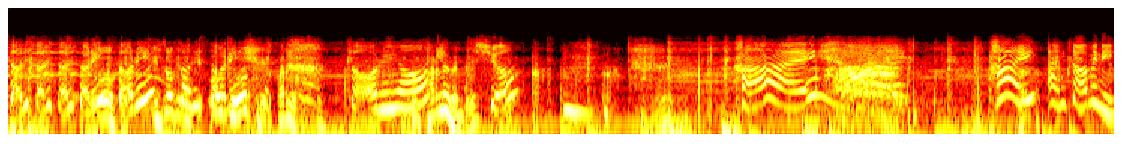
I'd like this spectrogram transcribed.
Sorry sorry sorry sorry sorry sorry sorry. Sorry పర్లేదండి. ఆ. Hi hi I'm Kamini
